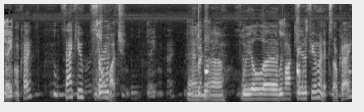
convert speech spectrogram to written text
Okay? Thank you so much. And uh, we'll uh, talk to you in a few minutes, okay?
